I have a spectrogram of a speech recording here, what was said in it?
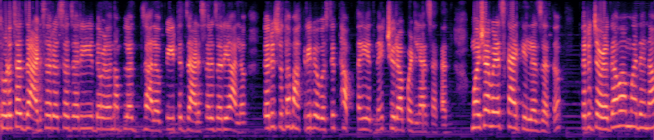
थोडंसं जाडसर असं जरी दळण आपलं झालं पीठ जाडसर जरी आलं तरी सुद्धा भाकरी व्यवस्थित थापता येत नाही चिरा पडल्या जातात. मग अशा वेळेस काय केलं जातं? तर जळगावामध्ये ना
